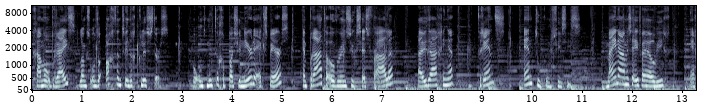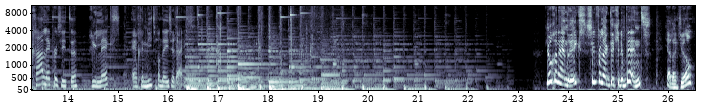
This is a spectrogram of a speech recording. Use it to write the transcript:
gaan we op reis langs onze 28 clusters. We ontmoeten gepassioneerde experts en praten over hun succesverhalen, uitdagingen, trends en toekomstvisies. Mijn naam is Eva Helwig en ga lekker zitten, relax en geniet van deze reis. Jochen Hendricks, superleuk dat je er bent. ja dankjewel.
